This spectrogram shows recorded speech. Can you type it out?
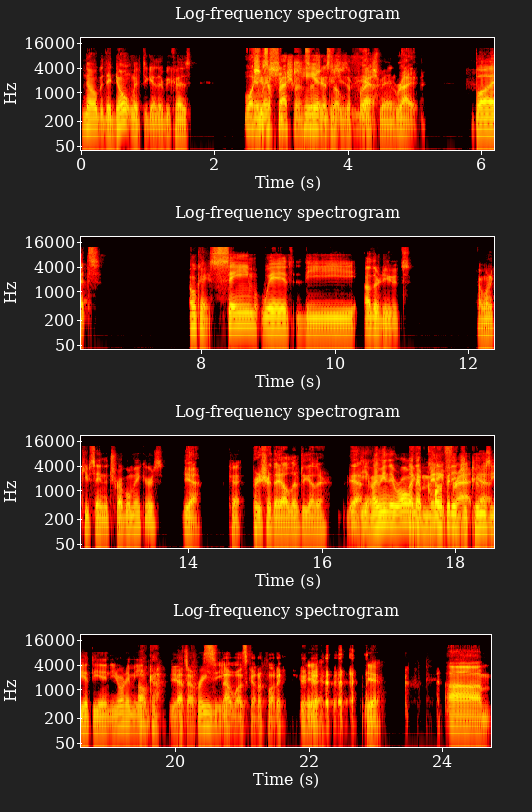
No, but they don't live together because, Well, she's a Unless she freshman, so can't she to- she's a yeah, freshman. right? but okay, same with the other dudes. I want to keep saying the troublemakers. Yeah. Okay. Pretty sure they all live together. Yeah. Yeah, I mean they were all Like in that carpeted frat, jacuzzi at the end. You know what I mean? Oh god. Yeah. That's that was- crazy. that was kind of funny. Yeah. Yeah. Um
